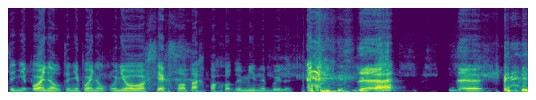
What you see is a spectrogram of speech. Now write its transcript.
Ты не понял, ты не понял. У него во всех слотах, походу, мины были. Да. Да? Да.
